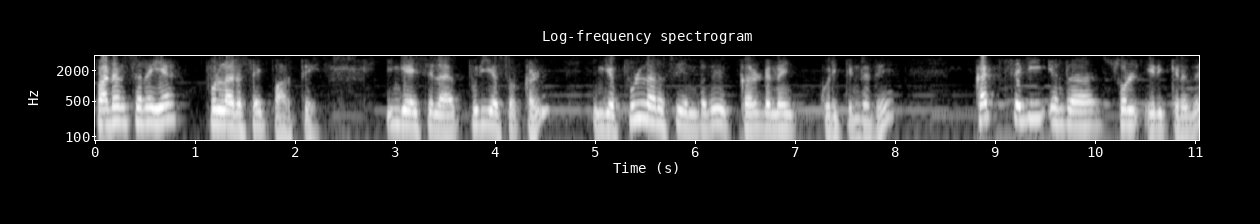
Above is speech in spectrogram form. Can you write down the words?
படர் சிறைய புல்லரசை பார்த்தேன் இங்கே சில புதிய சொற்கள். இங்கே புல்லரசு என்பது கருடனை குறிக்கின்றது. கட்செவி என்ற சொல் இருக்கிறது.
